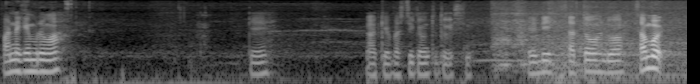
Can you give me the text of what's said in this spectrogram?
Pandai kamera mah. Okey. Okey, pastikan tutup kat sini. Ready? Satu, dua, sambut.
